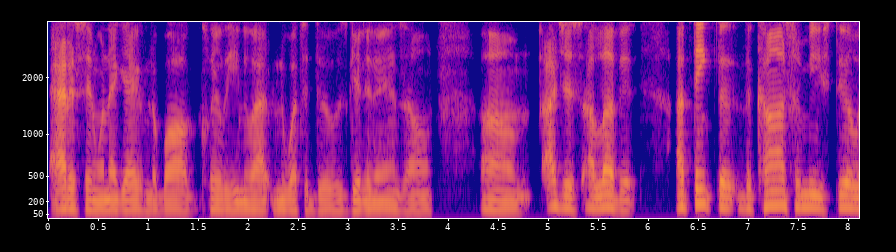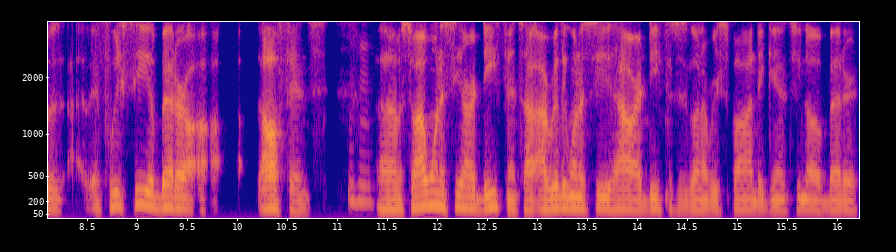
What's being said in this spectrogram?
Addison, when they gave him the ball, clearly he knew how, knew what to do. Was getting in the end zone. Um, I just I love it. I think the the cons for me still is if we see a better uh, uh offense. Mm-hmm. Um, so I want to see our defense. I, I really want to see how our defense is going to respond against you know a better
